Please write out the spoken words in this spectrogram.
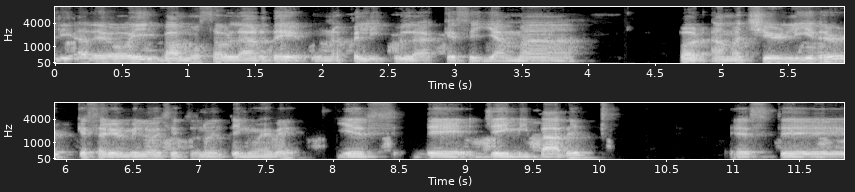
día de hoy vamos a hablar de una película que se llama But I'm a Cheerleader, que salió en 1999 y es de Jamie Babbitt. Este,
